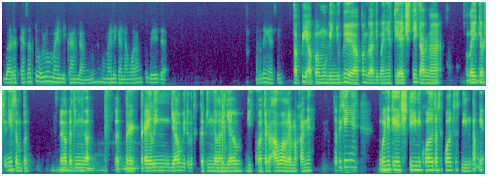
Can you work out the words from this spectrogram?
Barat kasar tuh lu main di kandang, lu main di kandang orang tuh beda. Ngerti gak sih? tapi apa mungkin juga ya apa nggak dimainnya THT karena Lakers ini sempet eh, ketinggal tra- trailing jauh gitu ketinggalan jauh di kuarter awal ya makanya tapi kayaknya bukannya THT ini kualitas kualitas bintang ya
